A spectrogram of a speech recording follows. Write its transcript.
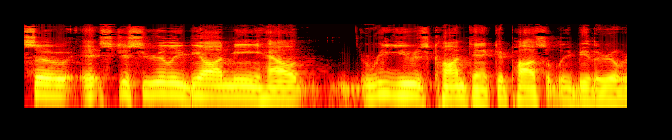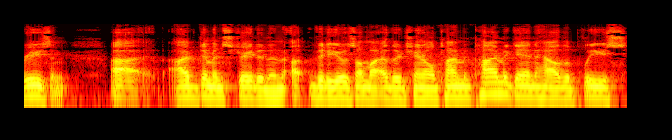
So it's just really beyond me how reused content could possibly be the real reason. Uh, I've demonstrated in uh, videos on my other channel time and time again how the police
